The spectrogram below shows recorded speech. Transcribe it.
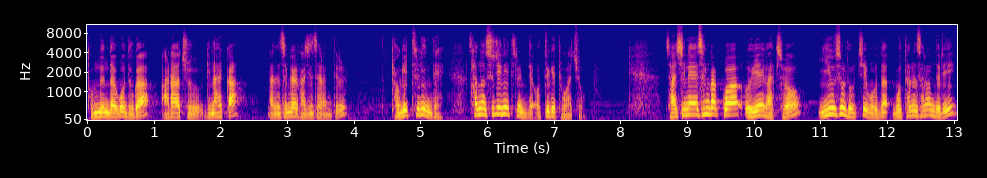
돕는다고 누가 알아주기나 할까? 라는 생각을 가진 사람들. 격이 틀린데, 사는 수준이 틀린데 어떻게 도와줘? 자신의 생각과 의에 갇혀 이웃을 돕지 못하는 사람들이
